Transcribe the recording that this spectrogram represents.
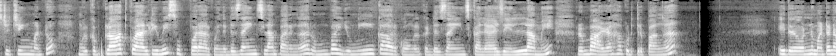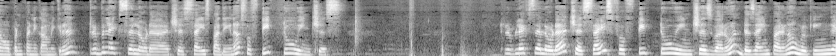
ஸ்டிச்சிங் மட்டும். உங்களுக்கு கிளாத் குவாலிட்டியுமே சூப்பராக இருக்கும். இந்த டிசைன்ஸ்லாம் பாருங்கள் ரொம்ப யுனீக்காக இருக்கும் உங்களுக்கு டிசைன்ஸ் கலர்ஸ் எல்லாமே. ரொம்ப அழகாக கொடுத்துருப்பாங்க. இது ஒன்று மட்டும் நான் ஓப்பன் பண்ணி காமிக்கிறேன். ட்ரிபிள் எக்ஸலோட செஸ் சைஸ் பார்த்தீங்கன்னா ஃபிஃப்டி டூ இன்ச்சஸ் ட்ரிபிள் எக்ஸலோட chest size fifty two inches வரும். டிசைன் பாருங்க. உங்களுக்கு இங்கே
